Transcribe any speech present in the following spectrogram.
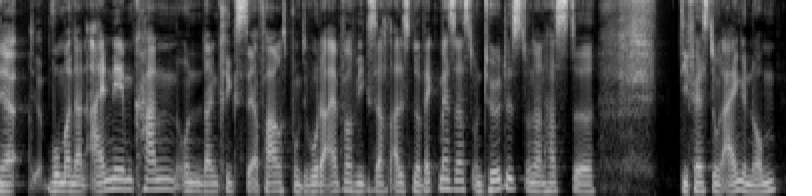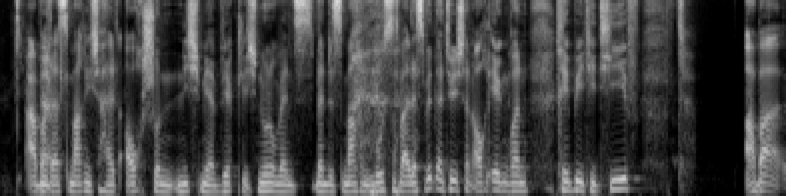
Ja. wo man dann einnehmen kann und dann kriegst du Erfahrungspunkte, wo du einfach, wie gesagt, alles nur wegmesserst und tötest und dann hast du die Festung eingenommen. Aber Ja. das mache ich halt auch schon nicht mehr wirklich, nur wenn's, wenn du es machen musst, weil das wird natürlich dann auch irgendwann repetitiv. Aber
